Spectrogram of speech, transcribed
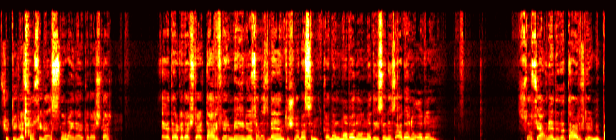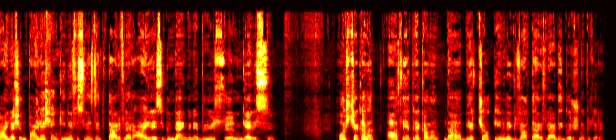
süt ile sos ile ıslamayın arkadaşlar. Evet arkadaşlar tariflerimi beğeniyorsanız beğen tuşuna basın. Kanalıma abone olmadıysanız abone olun. Sosyal medyada tariflerimi paylaşın. Paylaşın ki nefis lezzetli tarifler ailesi günden güne büyüsün, gelişsin. Hoşçakalın, afiyetle kalın. Daha birçok yeni ve güzel tariflerde görüşmek üzere.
